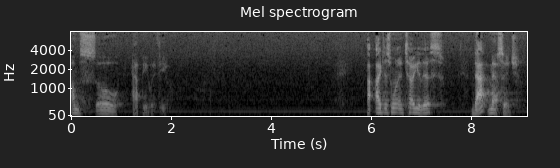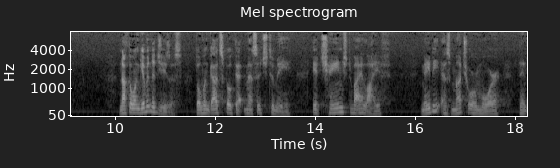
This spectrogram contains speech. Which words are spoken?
I'm so happy with you. I just want to tell you this that message, not the one given to Jesus, but when God spoke that message to me, it changed my life maybe as much or more than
